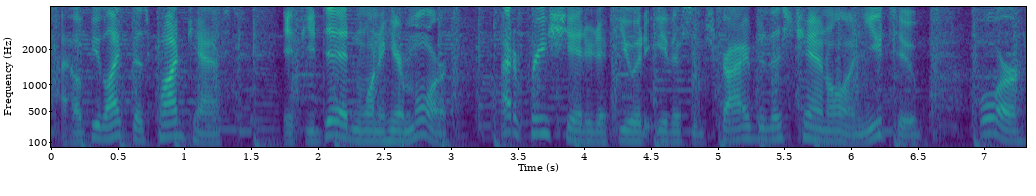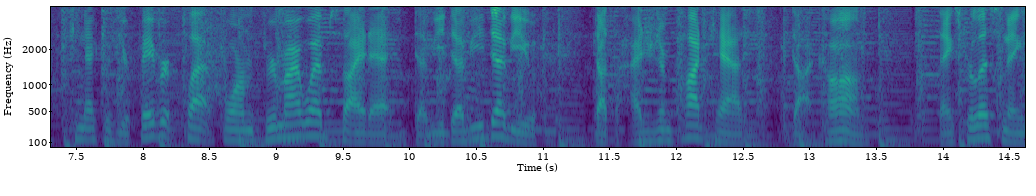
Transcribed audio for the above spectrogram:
I hope you liked this podcast. If you did and want to hear more, I'd appreciate it if you would either subscribe to this channel on YouTube or connect with your favorite platform through my website at www.thehydrogenpodcast.com. Thanks for listening.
